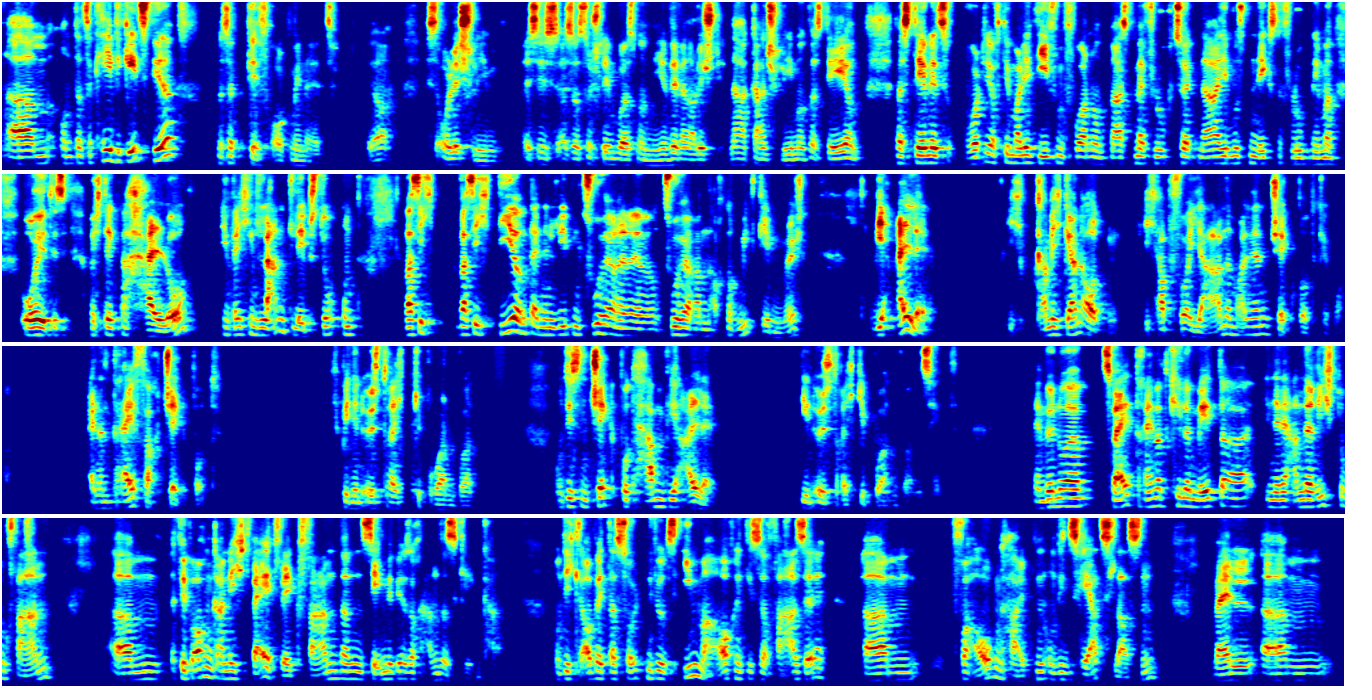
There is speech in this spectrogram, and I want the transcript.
ähm, und dann sagt, hey, wie geht's dir? Und man sagt, frag mich nicht. Ja, ist alles schlimm. Es ist, also so schlimm war es noch nie. Und wir werden alle, na, ganz schlimm. Und was der und was der und jetzt wollte ich auf die Malediven fahren und machst mein Flugzeug, na, ich muss den nächsten Flug nehmen. Oh, das, ich denke mir, hallo, in welchem Land lebst du? Und was ich, was ich dir und deinen lieben Zuhörerinnen und Zuhörern auch noch mitgeben möchte, wir alle, ich kann mich gern outen, ich habe vor Jahren einmal einen Jackpot gewonnen. Einen Dreifach-Jackpot. Ich bin in Österreich geboren worden. Und diesen Jackpot haben wir alle die in Österreich geboren worden sind. Wenn wir nur 200, 300 Kilometer in eine andere Richtung fahren, ähm, wir brauchen gar nicht weit wegfahren, dann sehen wir, wie es auch anders gehen kann. Und ich glaube, das sollten wir uns immer auch in dieser Phase ähm, vor Augen halten und ins Herz lassen, weil ähm,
